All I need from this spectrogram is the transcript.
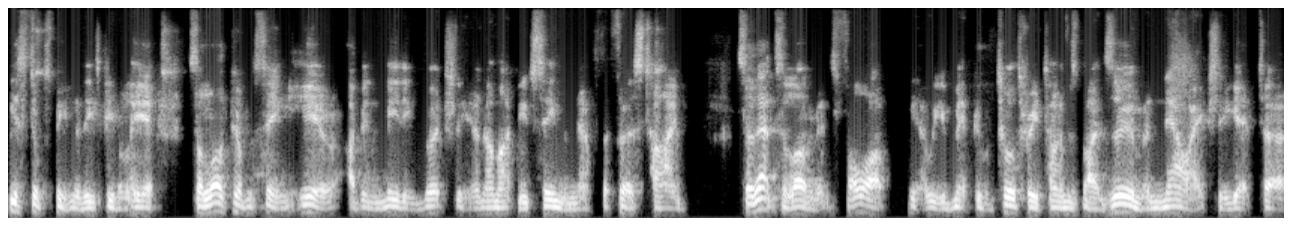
You're still speaking to these people here. So a lot of people are seeing here, I've been meeting virtually and I might be seeing them now for the first time. So that's a lot of it. It's follow up. You know, we've met people two or three times by Zoom and now I actually get to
